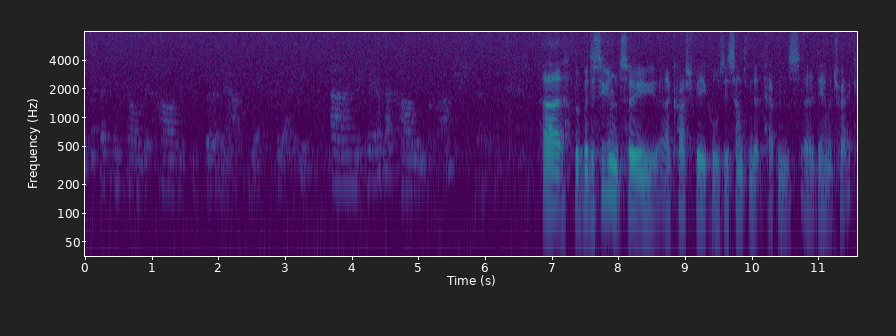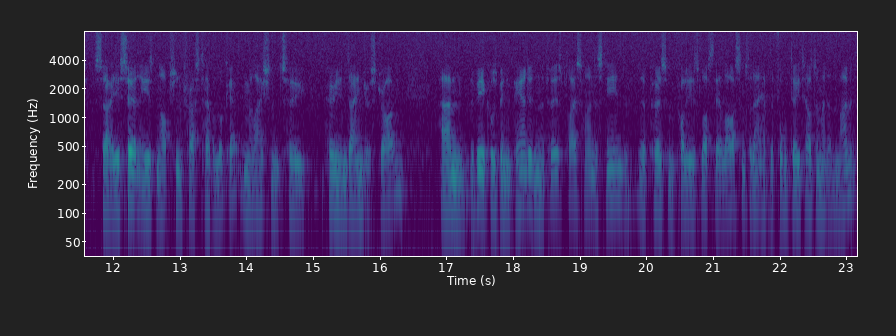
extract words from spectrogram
Just a question from the car which was burned out yesterday. Um, do you know if that car will be crushed? Uh, look, the decision to uh, crush vehicles is something that happens uh, down the track. So there certainly is an option for us to have a look at in relation to hoon and dangerous driving. Um, the vehicle's been impounded in the first place, I understand. The, the person probably has lost their licence. I don't have the full details on that at the moment.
